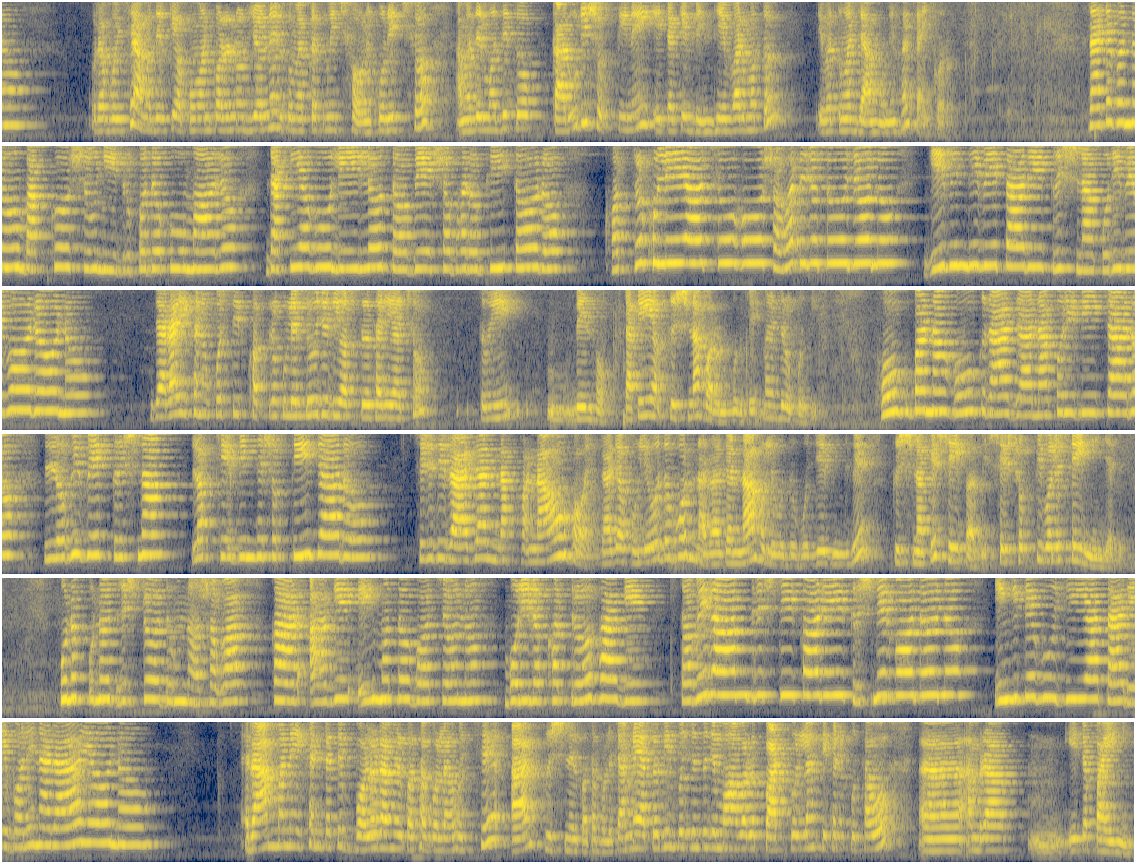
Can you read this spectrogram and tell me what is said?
ওরা বলছে, আমাদেরকে অপমান করানোর জন্য এরকম একটা তুমি ছল করেছ। আমাদের মধ্যে তো কারুরই শক্তি নেই, এটাকে বিন্ধে বিন্ধেবার মতন। এবার তোমার যা মনে হয় তাই করো। রাজাগণ বাক্য শুনি, দ্রুপদ কুমার ডাকিয়া বলিল, তবে সভার ভিতর ক্ষত্র খুলে আছো হো, সভাতে যত জন যে বিন্ধিবে তারে কৃষ্ণা করিবে বরণ। যারা এখানে উপস্থিত ক্ষত্রকুলের কেউ যদি অস্ত্রধারী আছো, তুমি বেঁধো, তাকেই কৃষ্ণা বরণ করবে মানে দ্রৌপদী। হোক বা না হোক রাজা না করি বিচার, লোভিবে কৃষ্ণা, লক্ষ্যে বিন্ধে শক্তি যারো সে যদি রাজা না নাও হয়, রাজা হলেও দেবো, না রাজা না হলেও দেবো, যে বিঁধবে কৃষ্ণাকে সেই পাবে, সে শক্তি বলে সেই নিয়ে যাবে। পুনঃ পুনঃ ধৃষ্ট দুম্ন সভা, কার আগে এই মতো বচন বলিল ক্ষত্র ভাগে তবে রাম দৃষ্টি করে কৃষ্ণের বদন ইঙ্গিতে বুঝিয়া তারে বলে নারায়ণ। রাম মানে এখানটাতে বলরামের কথা বলা হচ্ছে আর কৃষ্ণের কথা বলেছে আমরা এতদিন পর্যন্ত যে মহাভারত পাঠ করলাম, সেখানে কোথাও আমরা এটা পাইনি।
